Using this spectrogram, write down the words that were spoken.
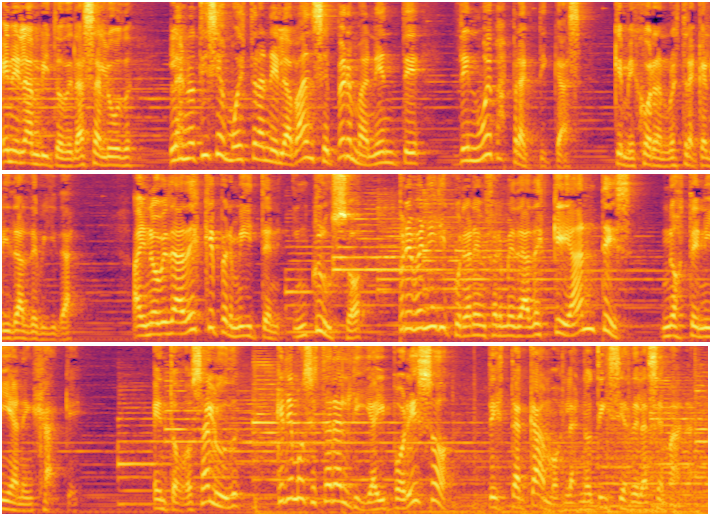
En el ámbito de la salud, las noticias muestran el avance permanente de nuevas prácticas que mejoran nuestra calidad de vida. Hay novedades que permiten incluso prevenir y curar enfermedades que antes nos tenían en jaque. En Todo Salud queremos estar al día y por eso destacamos las noticias de la semana.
